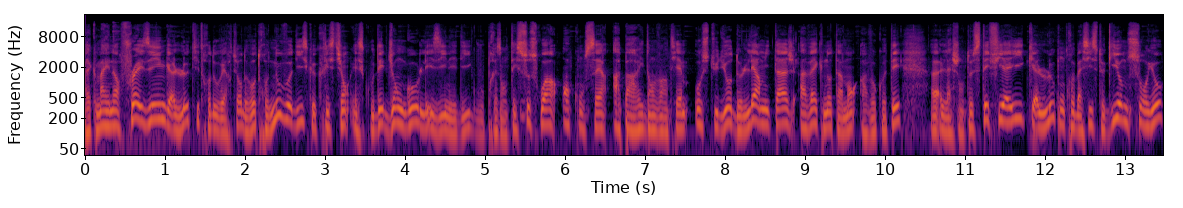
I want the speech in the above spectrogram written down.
Avec Minor Phrasing, le titre d'ouverture de votre nouveau disque Christian Escoudé, Django Les Inédits, que vous présentez ce soir en concert à Paris dans le 20e au studio de l'Ermitage, avec notamment à vos côtés euh, la chanteuse Stéphie Haïk, le contrebassiste Guillaume Souriau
